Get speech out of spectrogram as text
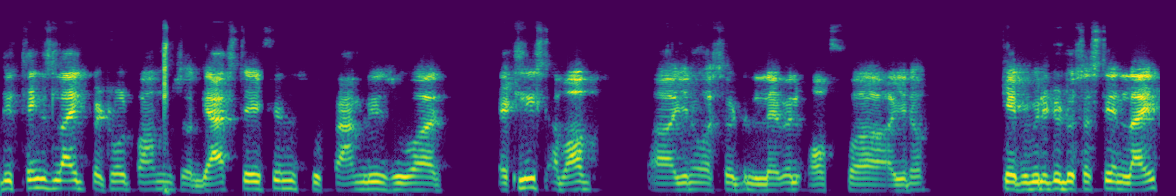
the things like petrol pumps or gas stations to families who are at least above, uh, you know, a certain level of, uh, you know, capability to sustain life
